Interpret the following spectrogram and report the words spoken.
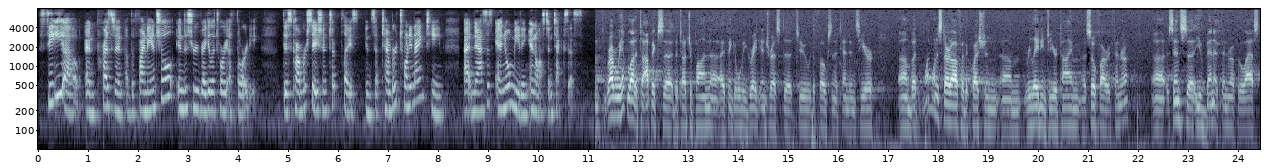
CEO and President of the Financial Industry Regulatory Authority. This conversation took place in September 2019 at NASAA's annual meeting in Austin, Texas. Robert, we have a lot of topics uh, to touch upon. Uh, I think it will be great interest uh, to the folks in attendance here. Um, but I want to start off with a question um, relating to your time uh, so far at FINRA. Uh, since uh, you've been at FINRA for the last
